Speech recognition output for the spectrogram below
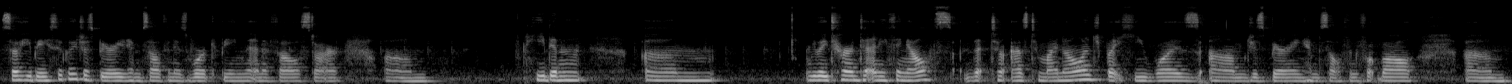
So he basically just buried himself in his work being the NFL star. Um, he didn't um, really turn to anything else that to, as to my knowledge, but he was um, just burying himself in football, um,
